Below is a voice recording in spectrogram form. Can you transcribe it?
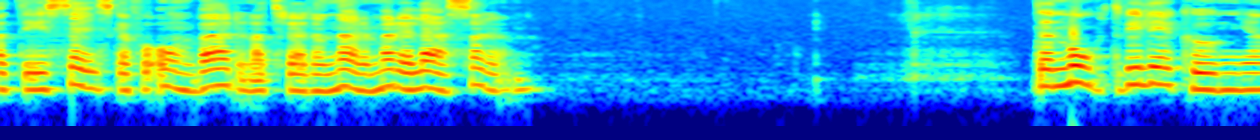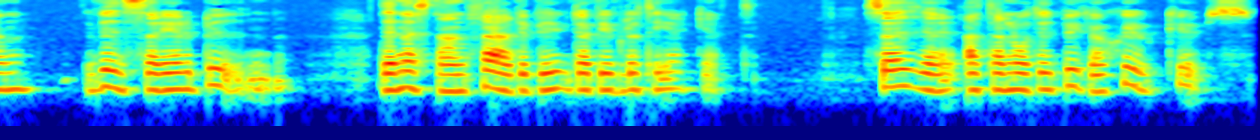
att det i sig ska få omvärlden att träda närmare läsaren. Den motvillige kungen visar er byn, det nästan färdigbyggda biblioteket, säger att han låtit bygga sjukhus.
